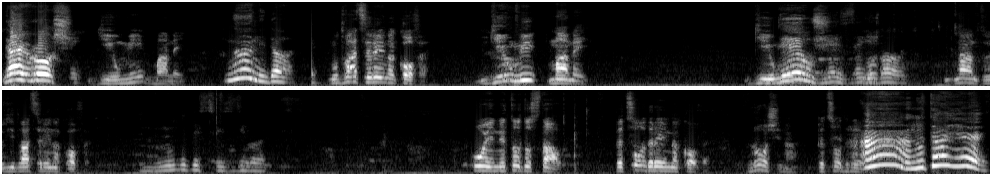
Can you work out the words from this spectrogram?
Дай гроші. Give me money. Не дай. Ну, 20 гривень на кофе. Give me money. Give me Де money. вже заїбали? На, тоді 20 гривень на кофе. Не буде це здівати. Ой, не то достав. 500 гривень на кофе. Гроші на 500 гривень. А, ну дай геть.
